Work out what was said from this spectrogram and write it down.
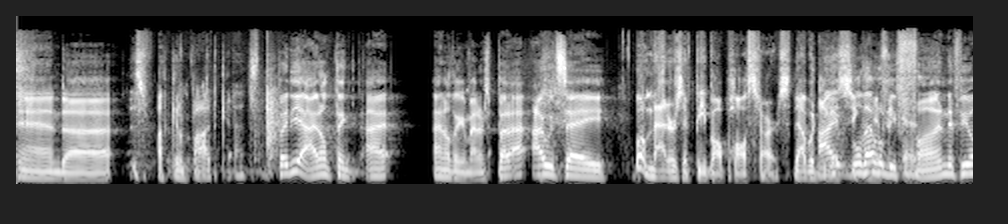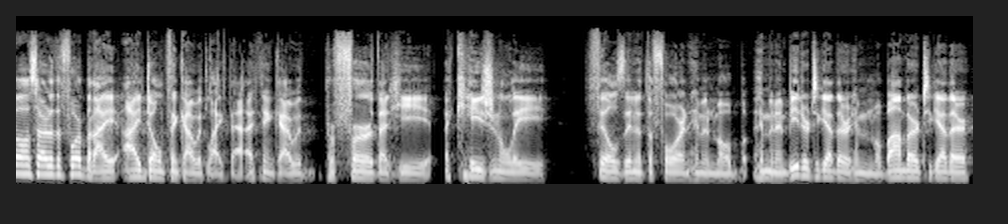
and uh, This fucking podcast. but yeah, I don't think I I don't think it matters. But I, I would say Well, it matters if B-ball Paul starts. That would be I, well, that would be fun if you all started the four, but I, I don't think I would like that. I think I would prefer that he occasionally fills in at the four and him and Mo, him and Embiid are together, him and Mo Bamba are together,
